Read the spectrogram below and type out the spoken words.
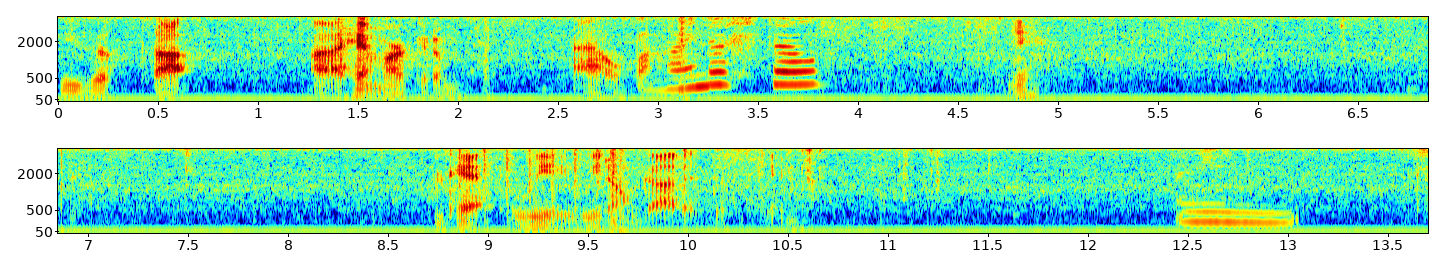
He's up top. I hit market him. Ow. behind us still? Okay, we we don't got it this game. I mean, it's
